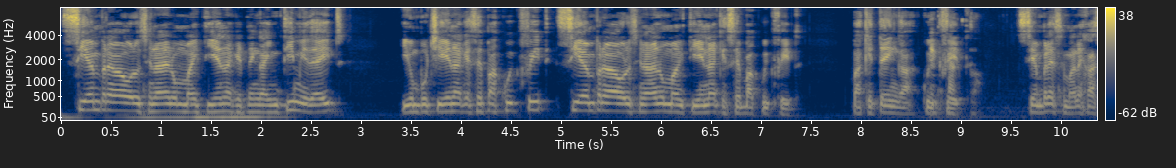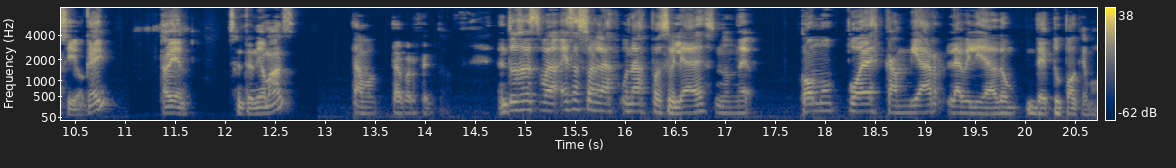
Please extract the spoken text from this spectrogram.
siempre va a evolucionar en un Mightyena que tenga Intimidate. Y un Puchillena que sepa Quick Fit siempre va a evolucionar en un Mightyena que sepa Quick Fit. Para que tenga Quick Fit. Siempre se maneja así, ¿ok? Está bien. ¿Se entendió más? Está, está perfecto. Entonces, bueno, esas son las, unas posibilidades donde cómo puedes cambiar la habilidad de, tu Pokémon.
